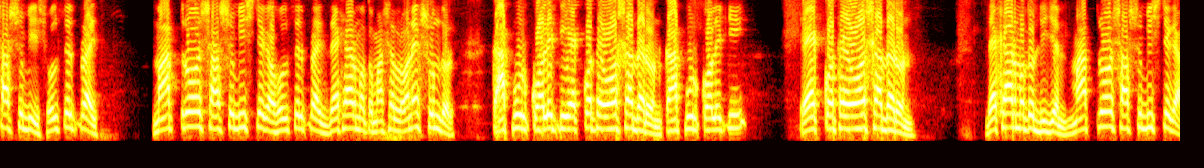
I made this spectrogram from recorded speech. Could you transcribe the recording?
সাতশো বিশ হোলসেল প্রাইস মাত্র সাতশো বিশ টাকা হোলসেল প্রাইস দেখার মতো মার্শাল্লাহ অনেক সুন্দর। কাপড় কোয়ালিটি এক কথায় অসাধারণ, কাপড় কোয়ালিটি এক কথায় অসাধারণ। দেখার মতো ডিজাইন মাত্র সাতশো বিশ টাকা।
